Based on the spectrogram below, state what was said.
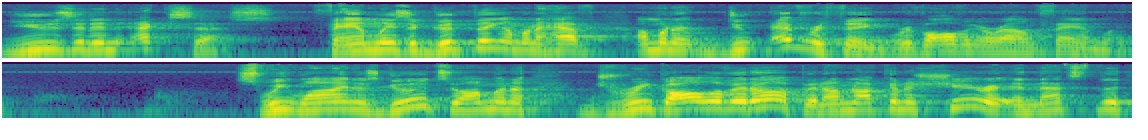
use it in excess. Family's a good thing. I'm going to have, I'm going to do everything revolving around family. Sweet wine is good, so I'm going to drink all of it up and I'm not going to share it. And that's the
